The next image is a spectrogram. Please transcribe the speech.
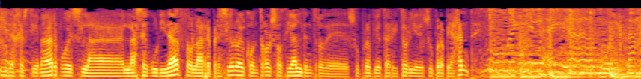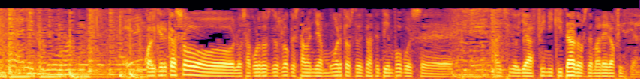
y de gestionar pues la, la seguridad o la represión o el control social dentro de su propio territorio y de su propia gente. En cualquier caso, los acuerdos de Oslo que estaban ya muertos desde hace tiempo, pues eh, han sido ya finiquitados de manera oficial.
